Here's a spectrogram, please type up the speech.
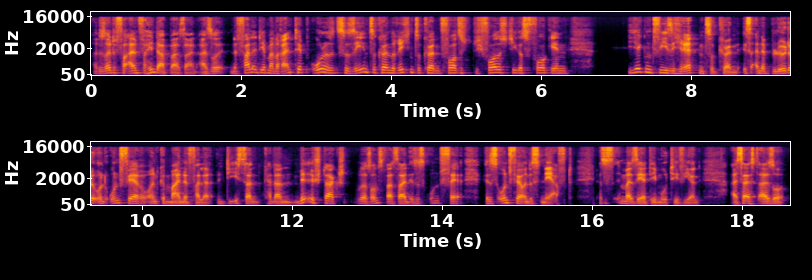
Also sollte vor allem verhinderbar sein. Also eine Falle, die man reintippt, ohne sie zu sehen zu können, riechen zu können, vorsichtig, durch vorsichtiges Vorgehen irgendwie sich retten zu können, ist eine blöde und unfaire und gemeine Falle. Und die ist dann, kann dann mittelstark oder sonst was sein, ist es unfair, ist es unfair und es nervt. Das ist immer sehr demotivierend. Das heißt also,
